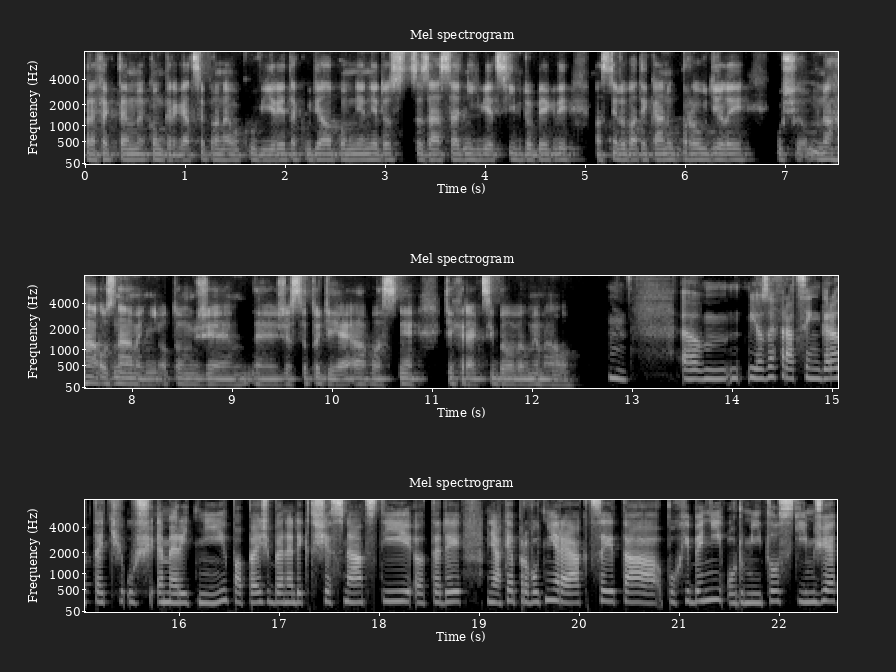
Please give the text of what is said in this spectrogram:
prefektem Kongregace pro nauku víry, tak udělal poměrně dost zásadních věcí v době, kdy vlastně do Vatikánu proudili už mnoha oznámení o tom, že, eh, že se to děje a vlastně těch reakcí bylo velmi málo. Hmm. Um, Josef Ratzinger, teď už emeritní papež Benedikt XVI. Eh, tedy v nějaké prvotní reakci ta pochybení odmítl s tím, že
